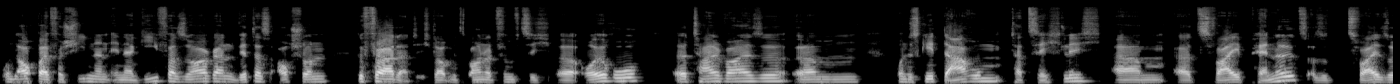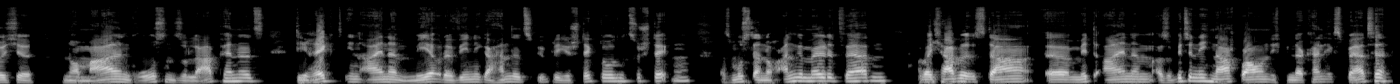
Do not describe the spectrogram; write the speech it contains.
und auch bei verschiedenen Energieversorgern wird das auch schon gefördert. Ich glaube mit 250 äh, Euro äh, teilweise. Ähm, und es geht darum, tatsächlich ähm, äh, zwei Panels, also zwei solche normalen großen Solarpanels direkt in eine mehr oder weniger handelsübliche Steckdose zu stecken. Das muss dann noch angemeldet werden. Aber ich habe es da äh, mit einem, also bitte nicht nachbauen, ich bin da kein Experte,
